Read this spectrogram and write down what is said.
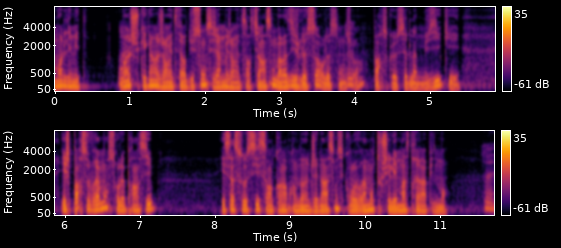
moins de limites. Moi, je suis quelqu'un, j'ai envie de faire du son. Si jamais j'ai envie de sortir un son, bah vas-y, je le sors le son, tu Mm. vois. Parce que c'est de la musique. Et, et je pars vraiment sur le principe. Et ça, c'est aussi, c'est encore un problème dans notre génération, c'est qu'on veut vraiment toucher les masses très rapidement. Ouais.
